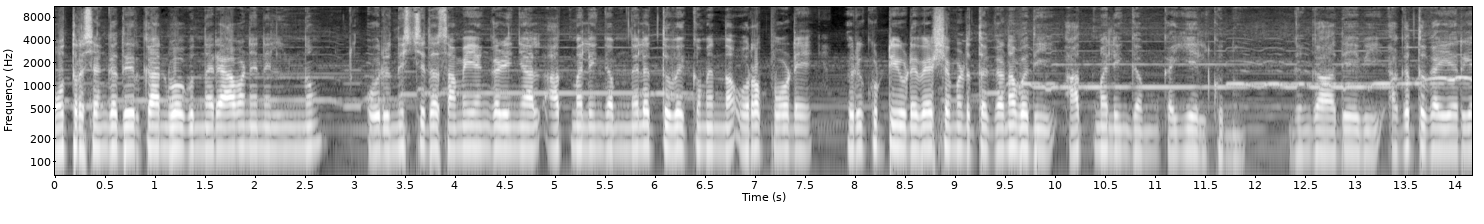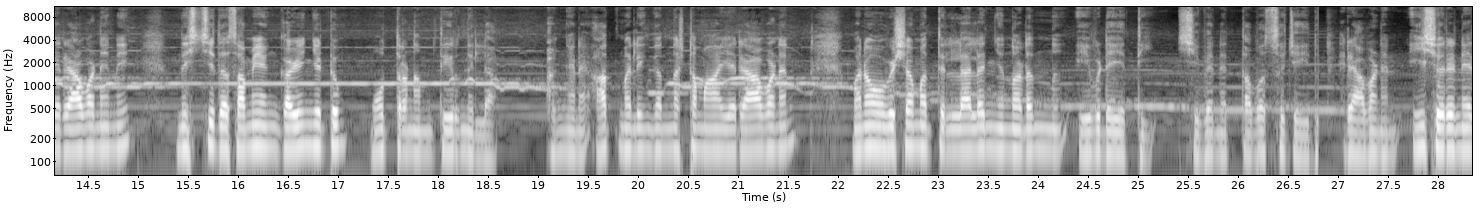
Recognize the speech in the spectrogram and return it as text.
മൂത്രശങ്ക തീർക്കാൻ പോകുന്ന രാവണനിൽ നിന്നും ഒരു നിശ്ചിത സമയം കഴിഞ്ഞാൽ ആത്മലിംഗം നിലത്തു വെക്കുമെന്ന ഉറപ്പോടെ ഒരു കുട്ടിയുടെ വേഷമെടുത്ത ഗണപതി ആത്മലിംഗം കയ്യേൽക്കുന്നു. ഗംഗാദേവി അകത്തു കയറിയ രാവണന് നിശ്ചിത സമയം കഴിഞ്ഞിട്ടും മൂത്രണം തീർന്നില്ല. അങ്ങനെ ആത്മലിംഗം നഷ്ടമായ രാവണൻ മനോവിഷമത്തിൽ അലഞ്ഞു നടന്ന് ഇവിടെയെത്തി. ശിവനെ തപസ് ചെയ്തു. രാവണൻ ഈശ്വരനെ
